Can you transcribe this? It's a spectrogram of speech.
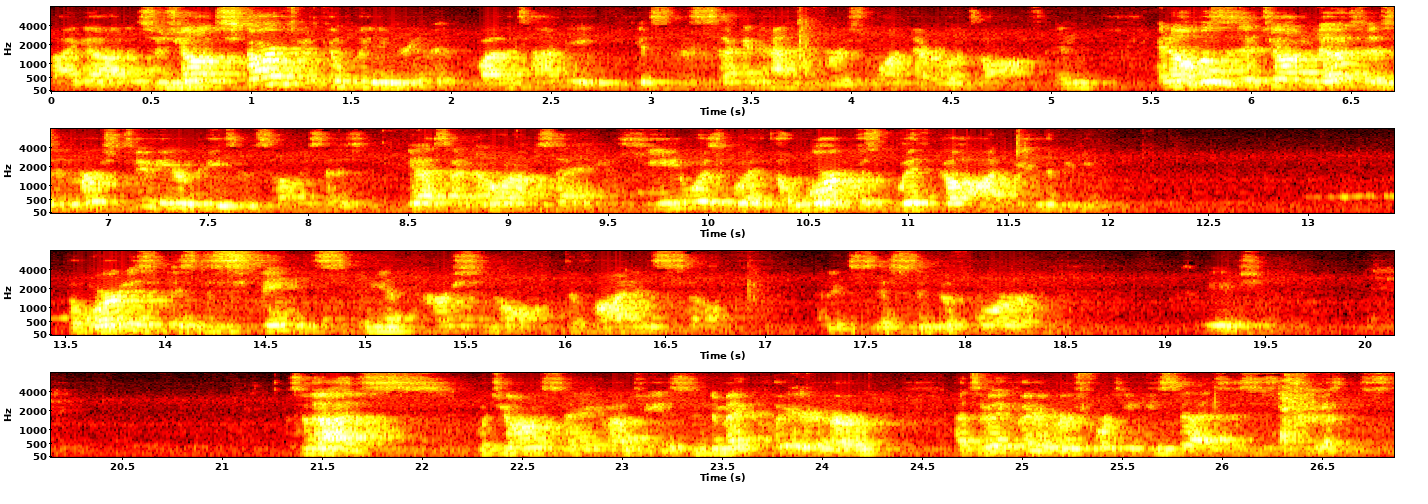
by God. And so John starts with complete agreement. But By the time he, gets to the second half of verse 1, everyone's off. And, and almost as if John knows this, in verse 2, he repeats himself. He says, Yes, I know what I'm saying. He was with, the Word was with God in the beginning. The Word is, is distinct and yet personal, divine itself, and existed before creation. So that's what John is saying about Jesus. And to make clear, or uh, to make clear, in verse 14, he says, This is Jesus.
